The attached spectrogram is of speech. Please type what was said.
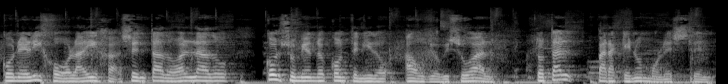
con el hijo o la hija sentado al lado, consumiendo contenido audiovisual. Total, para que no molesten.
